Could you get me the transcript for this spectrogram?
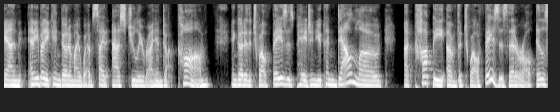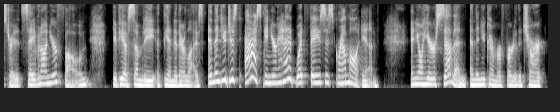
And anybody can go to my website, askjulieryan.com, and go to the 12 phases page, and you can download a copy of the 12 phases that are all illustrated. Save it on your phone if you have somebody at the end of their lives. And then you just ask in your head, what phase is grandma in? And you'll hear seven, and then you can refer to the chart.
